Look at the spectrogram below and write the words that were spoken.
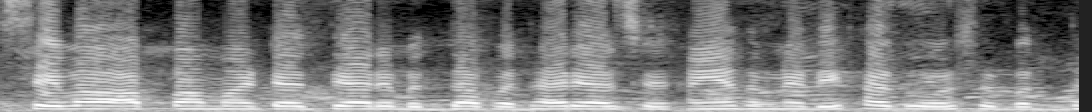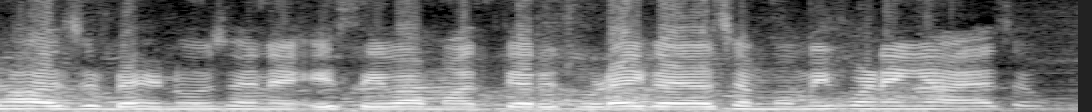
સેવા આપવા માટે અત્યારે બધા પધાર્યા છે. અહીંયા તમને દેખાતું હશે બધા જ બહેનો છે ને એ સેવામાં અત્યારે જોડાઈ ગયા છે. મમ્મી પણ અહીંયા આવ્યા છે.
